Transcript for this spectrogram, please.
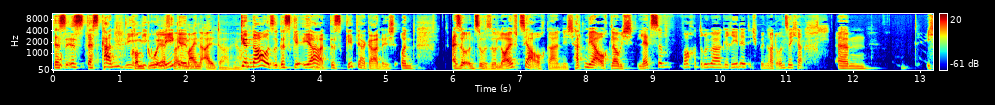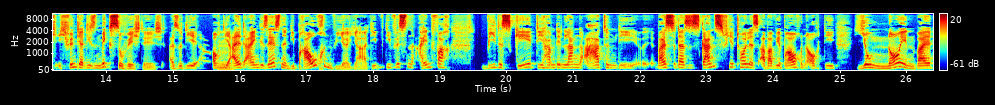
das ist, das kann die, Komm die du erstmal in Kollegin. mein Alter. Ja. Genau, so das geht, ja, das geht ja gar nicht. Und also und so so läuft's ja auch gar nicht. Hatten wir ja auch, glaube ich, letzte Woche drüber geredet. Ich bin gerade unsicher. Ähm, ich, ich finde ja diesen Mix so wichtig. Also die, auch die Mhm. Alteingesessenen, die brauchen wir ja. Die, die wissen einfach, wie das geht. Die haben den langen Atem. Die, weißt du, das ist ganz viel Tolles. Aber wir brauchen auch die jungen Neuen, weil,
